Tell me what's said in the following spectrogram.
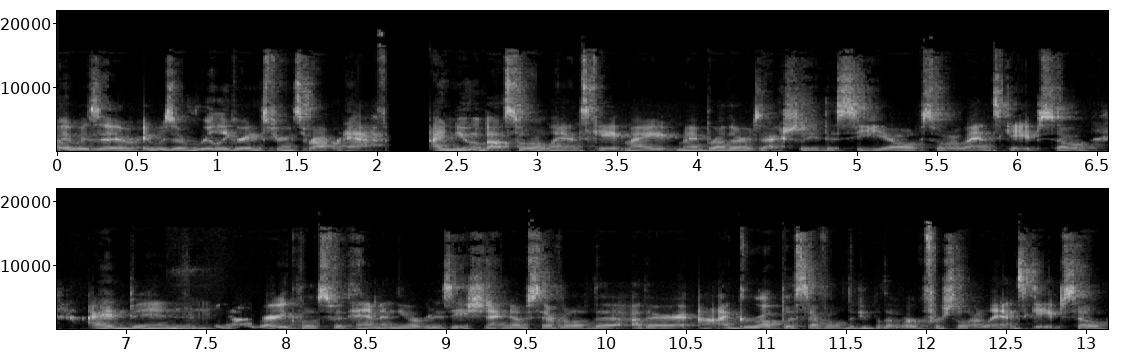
it was a it was a really great experience at Robert Half. I knew about Solar Landscape. My my brother is actually the CEO of Solar Landscape, so I had been mm-hmm. you know, very close with him and the organization. I know several of the other. Uh, I grew up with several of the people that work for Solar Landscape, so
